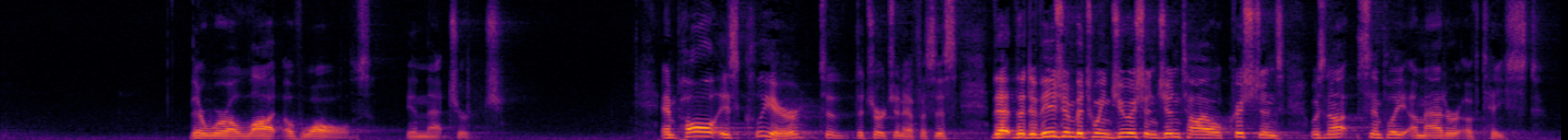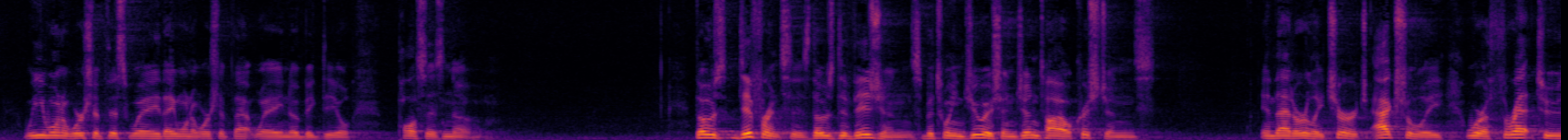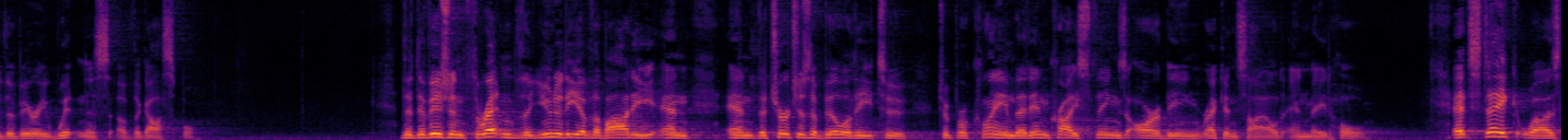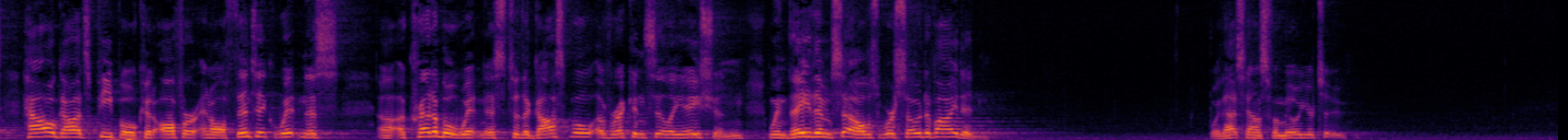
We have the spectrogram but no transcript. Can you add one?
There were a lot of walls in that church. And Paul is clear to the church in Ephesus that the division between Jewish and Gentile Christians was not simply a matter of taste. We want to worship this way, they want to worship that way, no big deal. Paul says no. Those differences, those divisions between Jewish and Gentile Christians in that early church actually were a threat to the very witness of the gospel. The division threatened the unity of the body and, and the church's ability to, to proclaim that in Christ things are being reconciled and made whole. At stake was how God's people could offer an authentic witness, uh, a credible witness to the gospel of reconciliation when they themselves were so divided. Boy, that sounds familiar too.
